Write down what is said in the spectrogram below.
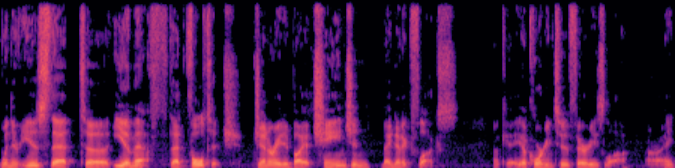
when there is that uh, EMF, that voltage generated by a change in magnetic flux, okay, according to Faraday's law, all right,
